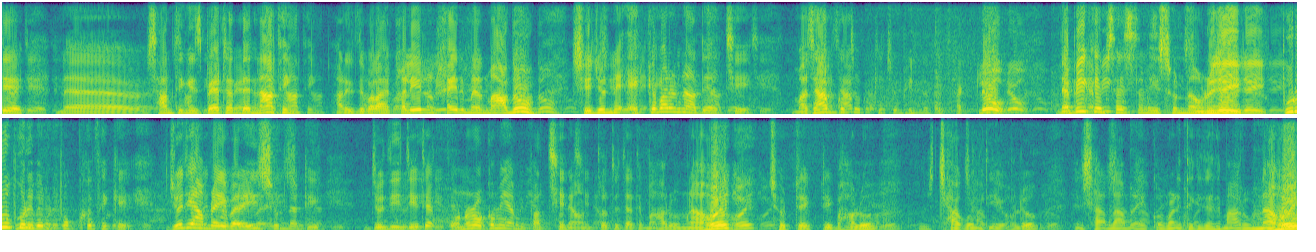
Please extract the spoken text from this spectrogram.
যে something is better than nothing আর যদি বলা হয় খালিল খাইর মাধুম সেই জন্য একেবারে না দেয়াচ্ছে মাঝাবগত কিছু ভিন্নতা থাকলেও নবী আলাইহি এই সুন্নাহ অনুযায়ী পুরো পরিবারের পক্ষ থেকে যদি আমরা এবার এই সুন্নাহটি যদি যেটা কোনো রকমই আমি পাচ্ছি না অন্তত যাতে মাহরুম না হয় ছোট্ট একটি ভালো ছাগল দিয়ে হলেও ইনশাআল্লাহ আমরা এই কোরবানি থেকে যাতে মাহরুম না হই।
